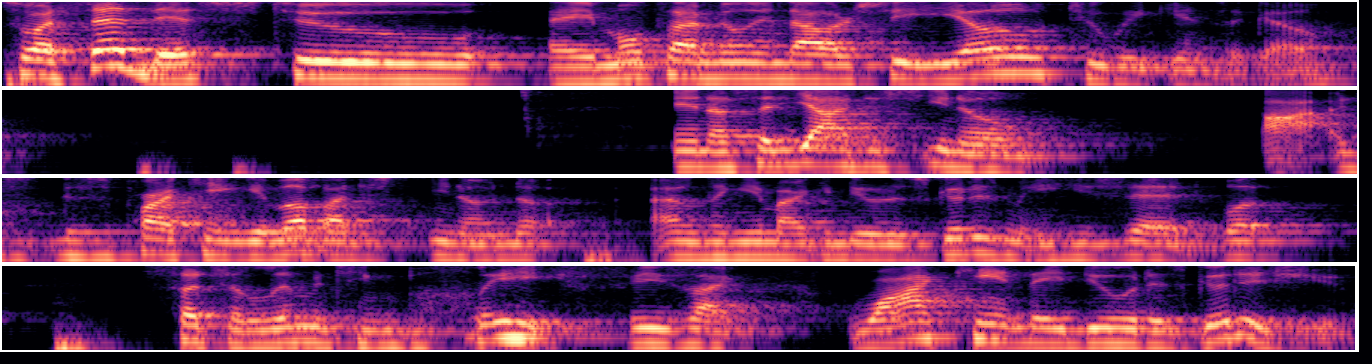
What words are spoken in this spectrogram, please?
So I said this to a multi million dollar CEO two weekends ago. And I said, Yeah, I just, you know, I just, this is part I can't give up. I just, you know, no, I don't think anybody can do it as good as me. He said, Well, such a limiting belief. He's like, why can't they do it as good as you?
